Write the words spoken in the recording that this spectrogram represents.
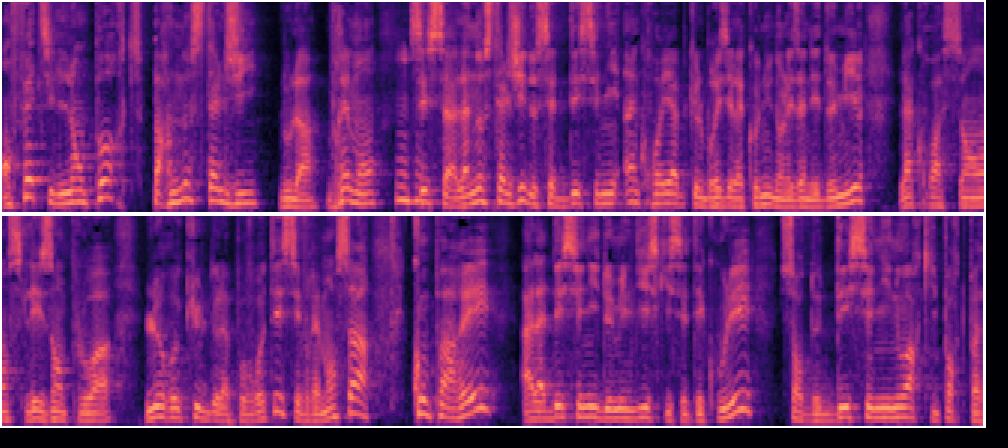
En fait, il l'emporte par nostalgie, Lula. Vraiment. Mhm. C'est ça. La nostalgie de cette décennie incroyable que le Brésil a connue dans les années 2000. La croissance, les emplois, le recul de la pauvreté. C'est vraiment ça. Comparé à la décennie 2010 qui s'est écoulée, sorte de décennie noire qui, porte pas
